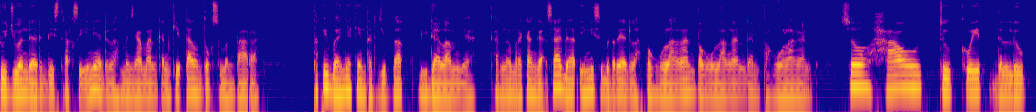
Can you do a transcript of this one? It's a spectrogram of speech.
Tujuan dari distraksi ini adalah menyamankan kita untuk sementara. Tapi banyak yang terjebak di dalamnya karena mereka nggak sadar ini sebenarnya adalah pengulangan, pengulangan, dan pengulangan. So, how to quit the loop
